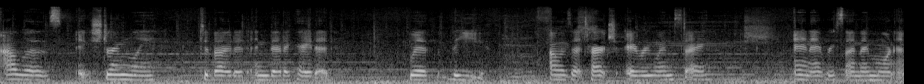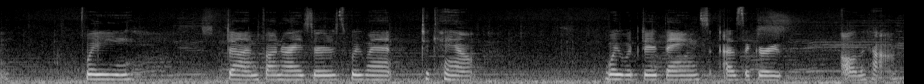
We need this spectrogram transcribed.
I was extremely devoted and dedicated with the youth. I was at church every Wednesday and every Sunday morning. We done fundraisers, we went to camp. We would do things as a group all the time.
